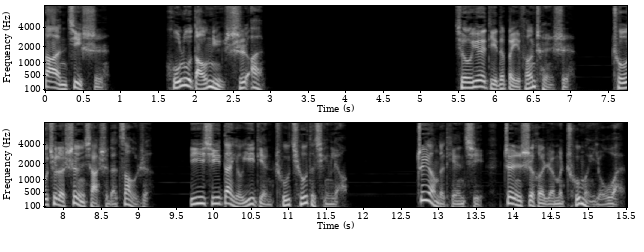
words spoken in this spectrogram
大案纪实：葫芦岛女尸案。九月底的北方城市，除去了盛夏时的燥热，依稀带有一点初秋的清凉。这样的天气正适合人们出门游玩。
